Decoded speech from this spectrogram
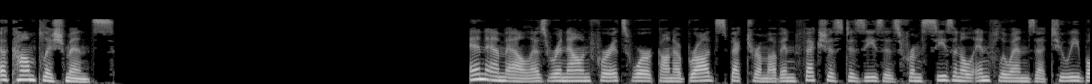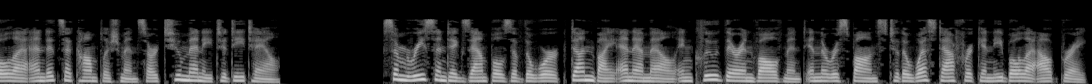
Accomplishments NML is renowned for its work on a broad spectrum of infectious diseases from seasonal influenza to Ebola and its accomplishments are too many to detail. Some recent examples of the work done by NML include their involvement in the response to the West African Ebola outbreak.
